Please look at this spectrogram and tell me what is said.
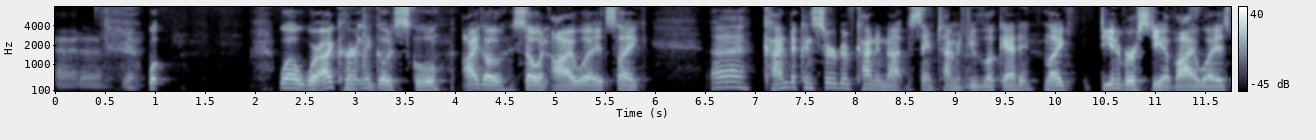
At uh, yeah. Well, well, where I currently go to school, I go so in Iowa, it's like uh kind of conservative, kind of not at the same time mm-hmm. if you look at it. Like the University of Iowa is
